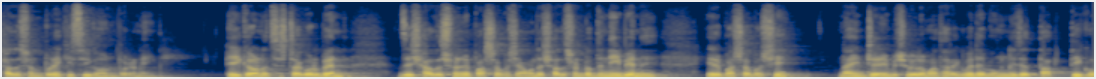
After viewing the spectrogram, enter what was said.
সাজেশন পড়ে কিছুই কমন পড়ে নেই। এই কারণে চেষ্টা করবেন যে সাজেশনের পাশাপাশি, আমাদের সাজেশনটা তো নিবে নিবেনই এর পাশাপাশি নাইন বিষয়গুলো মাথায় রাখবেন এবং নিজের তাত্ত্বিক ও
